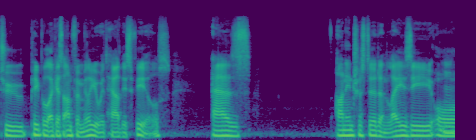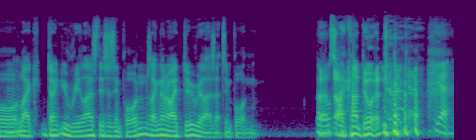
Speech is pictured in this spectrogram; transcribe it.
to people, I guess, unfamiliar with how this feels as uninterested and lazy or like, don't you realize this is important? It's like, no, no, I do realize that's important. But But also, I can't do it. yeah.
